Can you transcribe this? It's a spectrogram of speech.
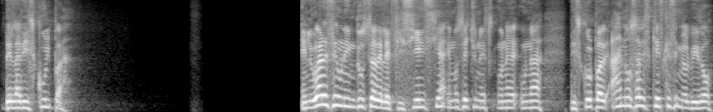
de la disculpa. En lugar de ser una industria de la eficiencia, hemos hecho una, disculpa de, ah, no, ¿sabes qué? Es que se me olvidó.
